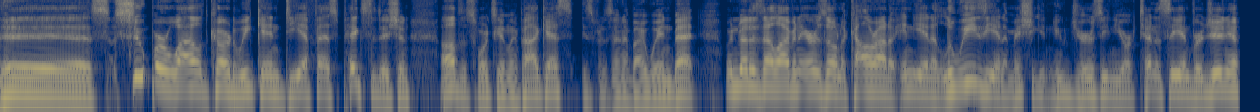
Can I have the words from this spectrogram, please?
This super wild card weekend DFS picks edition of the Sports Gambling Podcast is presented by WynnBet. WynnBet is now live in Arizona, Colorado, Indiana, Louisiana, Michigan, New Jersey, New York, Tennessee, and Virginia.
